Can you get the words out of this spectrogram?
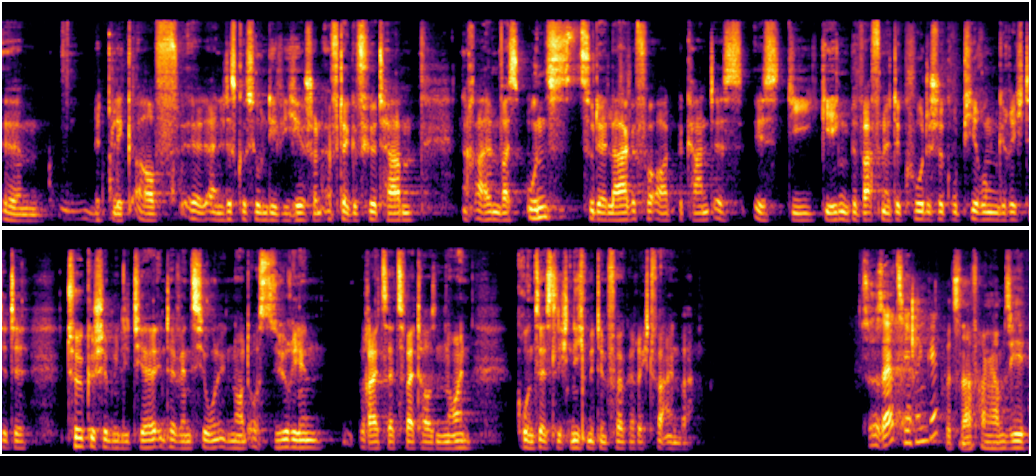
ähm, mit Blick auf äh, eine Diskussion, die wir hier schon öfter geführt haben. Nach allem, was uns zu der Lage vor Ort bekannt ist, ist die gegen bewaffnete kurdische Gruppierungen gerichtete türkische Militärintervention in Nordostsyrien bereits seit 2009 grundsätzlich nicht mit dem Völkerrecht vereinbar. Zusatz, Herr Rinke? Kurz nachfragen, haben Sie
